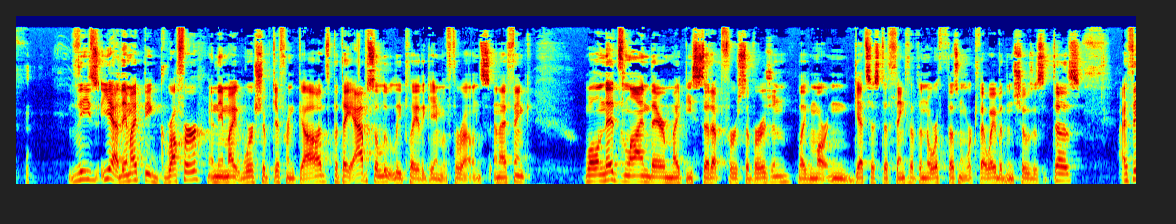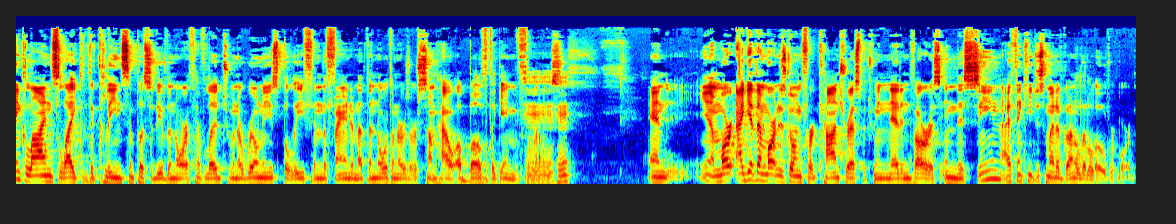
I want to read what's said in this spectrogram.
these, yeah, they might be gruffer and they might worship different gods, but they absolutely play the Game of Thrones. And I think, while Ned's line there might be set up for subversion, like Martin gets us to think that the North doesn't work that way, but then shows us it does. I think lines like the clean simplicity of the North have led to an erroneous belief in the fandom that the Northerners are somehow above the Game of Thrones. Mm-hmm. And you know, Martin, I get that Martin is going for a contrast between Ned and Varys in this scene. I think he just might have gone a little overboard.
